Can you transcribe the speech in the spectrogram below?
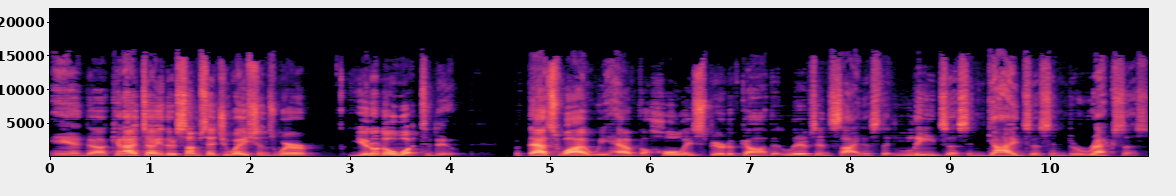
And uh, can I tell you, there's some situations where you don't know what to do. But that's why we have the Holy Spirit of God that lives inside us, that leads us and guides us and directs us.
